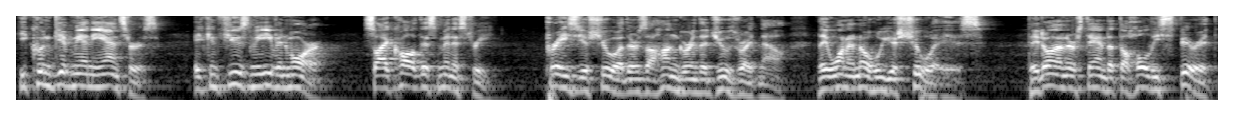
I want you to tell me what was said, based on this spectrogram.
He couldn't give me any answers. It confused me even more. So I called this ministry. Praise Yeshua, there's a hunger in the Jews right now. They want to know who Yeshua is. They don't understand that the Holy Spirit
